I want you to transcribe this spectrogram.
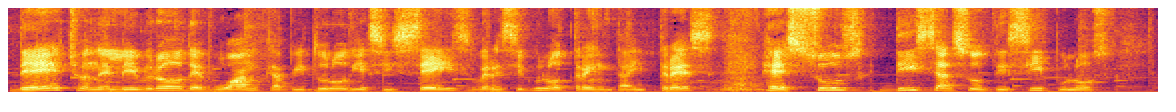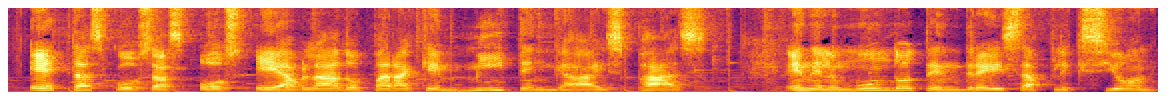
De hecho, en el libro de Juan capítulo 16, versículo 33, Jesús dice a sus discípulos, estas cosas os he hablado para que en mí tengáis paz. En el mundo tendréis aflicción,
